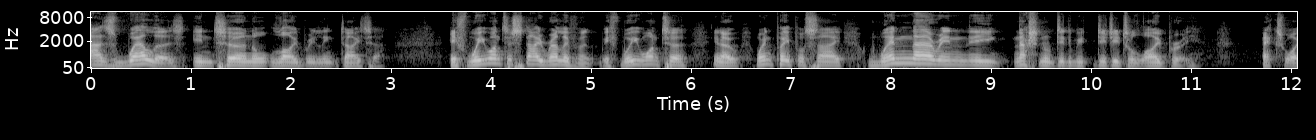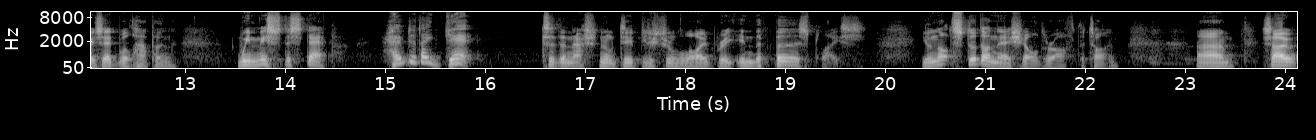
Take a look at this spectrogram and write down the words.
as well as internal library linked data. If we want to stay relevant, if we want to, you know, when people say, when they're in the National Digital Library, XYZ will happen, we miss the step. How do they get to the National Digital Library in the first place. You're not stood on their shoulder half the time. Um, so,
